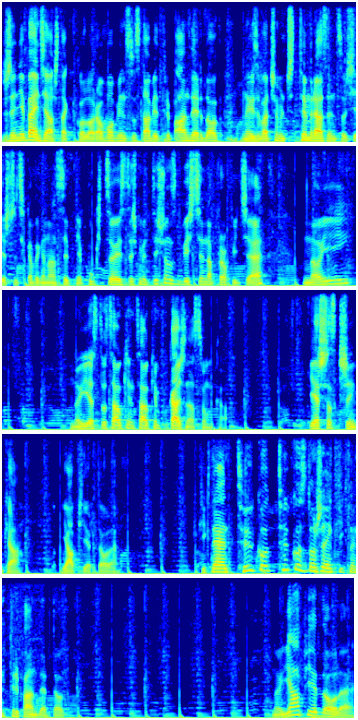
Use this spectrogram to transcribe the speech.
że nie będzie aż tak kolorowo, więc ustawię tryb Underdog, no i zobaczymy, czy tym razem coś jeszcze ciekawego nam sypnie. Póki co jesteśmy 1200 na proficie, no i... No i jest to całkiem, całkiem pokaźna sumka. Pierwsza skrzynka. Ja pierdolę. Kliknąłem tylko, tylko zdążyłem kliknąć tryb Underdog. No ja pierdolę.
